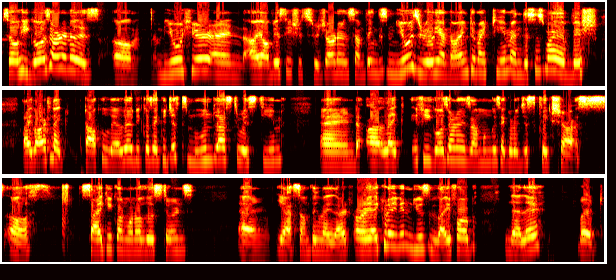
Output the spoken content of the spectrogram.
So he goes on into this um, Mew here, and I obviously should switch out into something. This Mew is really annoying to my team, and this is my wish. I got like Tapu Lele because I could just Moonblast to his team, and uh, like if he goes on his Amoonguss, I could have just clicked Shas, uh, Psychic on one of those turns, and yeah, something like that. Or I could have even used Life Orb Lele, but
